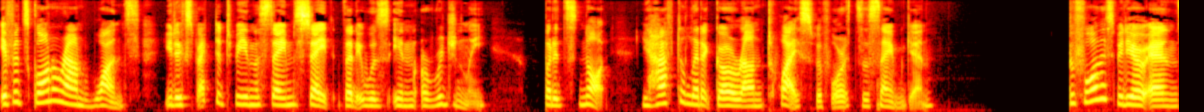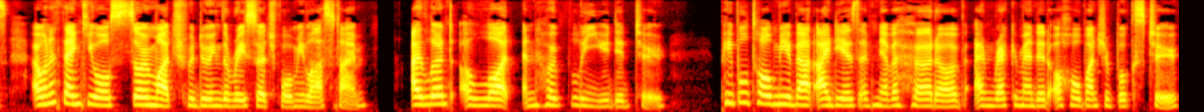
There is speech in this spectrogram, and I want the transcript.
If it's gone around once, you'd expect it to be in the same state that it was in originally, but it's not. You have to let it go around twice before it's the same again. Before this video ends, I want to thank you all so much for doing the research for me last time. I learnt a lot, and hopefully you did too. People told me about ideas I've never heard of and recommended a whole bunch of books too.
